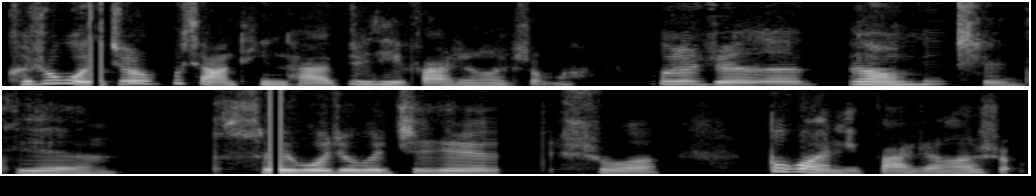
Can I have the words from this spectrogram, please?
可是我就是不想听他具体发生了什么，我就觉得浪费时间，所以我就会直接说。不管你发生了什么，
